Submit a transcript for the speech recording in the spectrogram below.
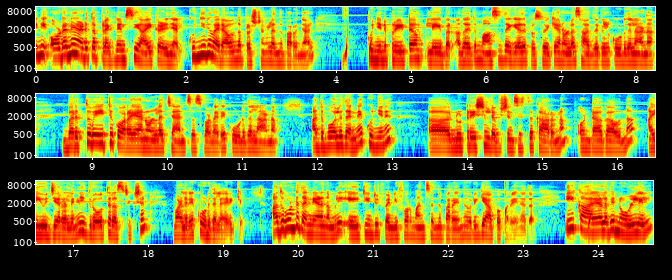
ഇനി ഉടനെ അടുത്ത പ്രഗ്നൻസി ആയി കഴിഞ്ഞാൽ കുഞ്ഞിന് വരാവുന്ന പ്രശ്നങ്ങൾ എന്ന് പറഞ്ഞാൽ കുഞ്ഞിന് പ്രീ ടേം ലേബർ അതായത് മാസം തികയാതെ പ്രസവിക്കാനുള്ള സാധ്യതകൾ കൂടുതലാണ് ബർത്ത് വെയിറ്റ് കുറയാനുള്ള ചാൻസസ് വളരെ കൂടുതലാണ്. അതുപോലെ തന്നെ കുഞ്ഞിന് ന്യൂട്രീഷണൽ ഡെഫിഷ്യൻസീസ് കാരണം ഉണ്ടാകാവുന്ന ഐ യു ജി ആർ അല്ലെങ്കിൽ ഗ്രോത്ത് റെസ്ട്രിക്ഷൻ വളരെ കൂടുതലായിരിക്കും. അതുകൊണ്ട് തന്നെയാണ് നമ്മൾ eighteen to twenty four months എന്ന് പറയുന്ന ഒരു ഗ്യാപ്പ് പറയുന്നത്. ഈ കാലയളവിനുള്ളിൽ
